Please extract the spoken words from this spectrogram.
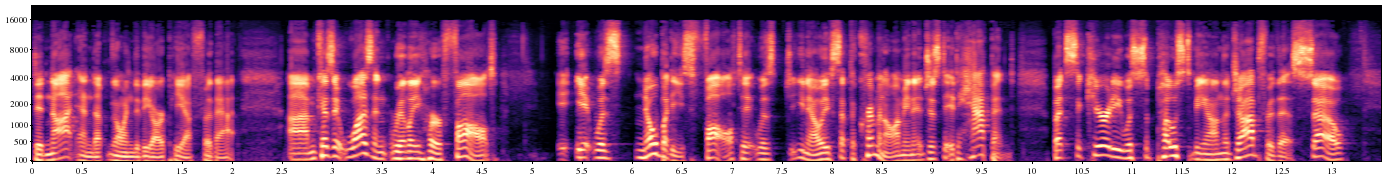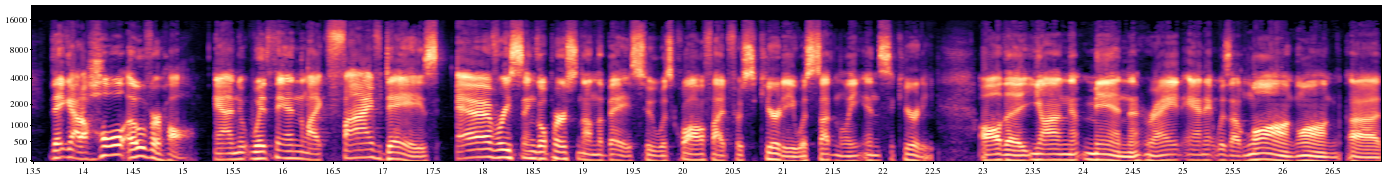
did not end up going to the RPF for that. Because um, it wasn't really her fault. It, was nobody's fault. It was, you know, except the criminal. I mean, it just, it happened. But security was supposed to be on the job for this. So they got a whole overhaul. And within like five days, every single person on the base who was qualified for security was suddenly in security. All the young men, right? And it was a long, long uh,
